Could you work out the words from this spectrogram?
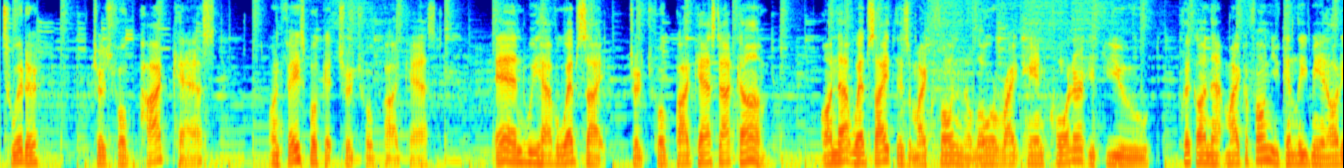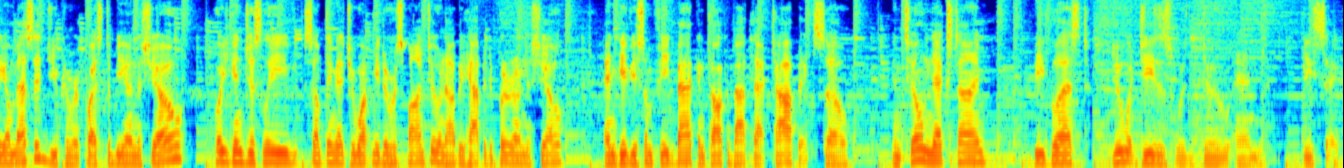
Twitter, ChurchFolk Podcast, on Facebook at ChurchFolk Podcast, and we have a website, churchfolkpodcast.com. On that website, there's a microphone in the lower right hand corner. If you click on that microphone, you can leave me an audio message. You can request to be on the show, or you can just leave something that you want me to respond to, and I'll be happy to put it on the show and give you some feedback and talk about that topic. So until next time, be blessed, do what Jesus would do, and be safe.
